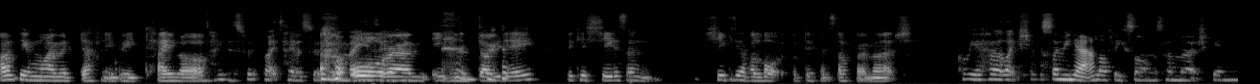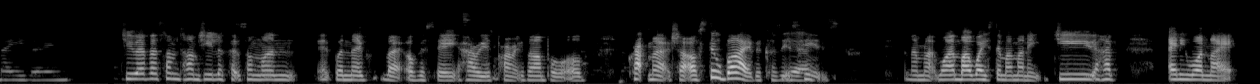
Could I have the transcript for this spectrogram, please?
I think mine would definitely be Taylor Taylor Swift. Like Taylor Swift, or um even Dodie because she doesn't she could have a lot of different stuff for her merch oh yeah, her like she has so many Yeah. lovely songs. Her merch could be amazing. do you ever sometimes you look at someone eh, when they've like obviously Harry is prime example of crap merch that I'll still buy because it's Yeah. his, and I'm like, why am I wasting my money? Do you have anyone like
